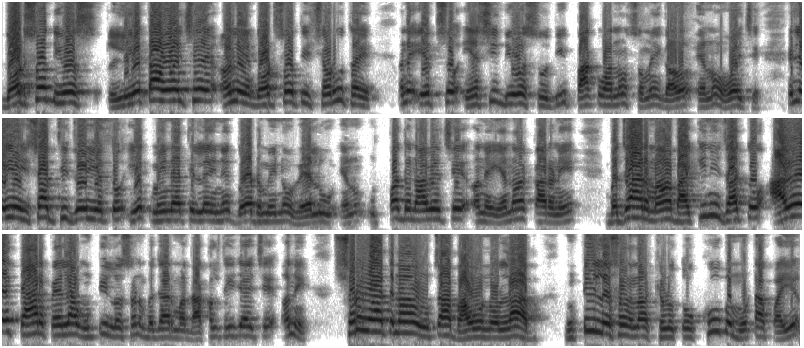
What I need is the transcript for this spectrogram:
દોઢસો દિવસ લેતા હોય છે અને દોઢસો થી શરૂ થઈ અને એકસો એસી દિવસ સુધી પાકવાનો સમયગાળો એનો હોય છે. એટલે એ હિસાબથી જોઈએ તો એક મહિનાથી લઈને દોઢ મહિનો વહેલું એનું ઉત્પાદન આવે છે અને એના કારણે બજારમાં બાકીની જાતો આવે ત્યાર પહેલા ઊંટી લસણ બજારમાં દાખલ થઈ જાય છે અને શરૂઆતના ઊંચા ભાવોનો લાભ ઊંટી લસણના ખેડૂતો ખૂબ મોટા પાયે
